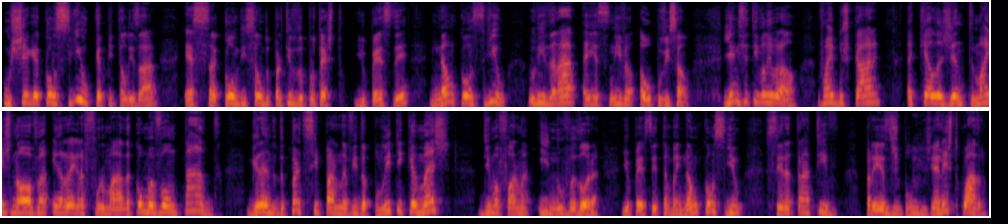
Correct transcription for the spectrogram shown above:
o Chega conseguiu capitalizar essa condição de partido de protesto e o PSD não conseguiu liderar a esse nível a oposição. E a Iniciativa Liberal vai buscar aquela gente mais nova, em regra formada, com uma vontade grande de participar na vida política, mas de uma forma inovadora. E o PSD também não conseguiu ser atrativo para esses uhum, públicos. Uhum. E é neste quadro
